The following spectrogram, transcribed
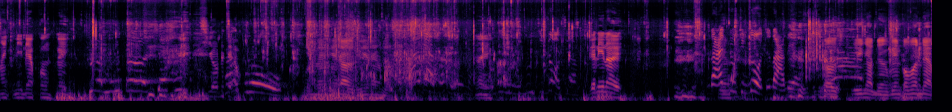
Này này đẹp không? Này Siêu đẹp. Viên nào viên nào được. Này. Cái này này. Anh dùng chính rồi được đi nhặt đường viên có vân đẹp.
